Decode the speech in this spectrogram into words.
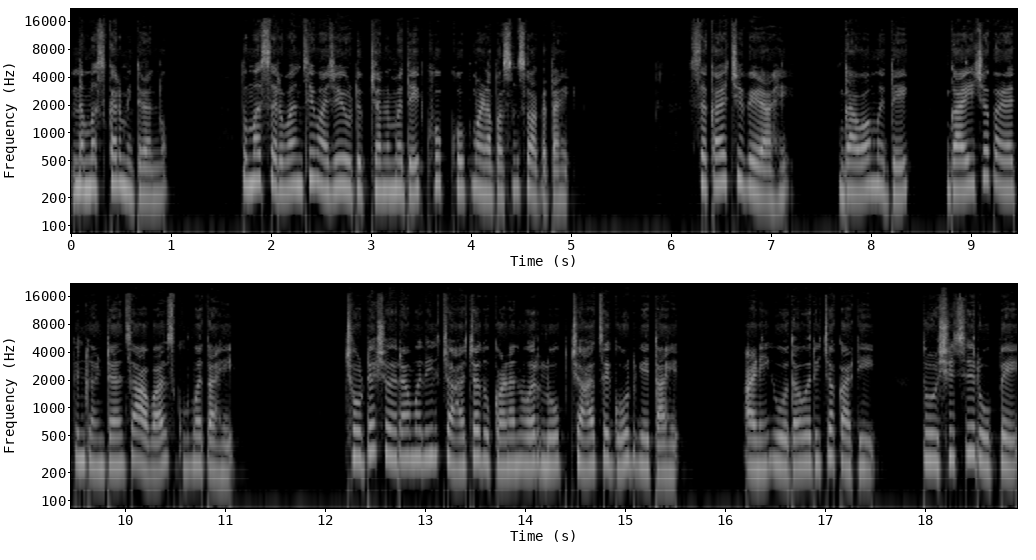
नमस्कार मित्रांनो. तुम्हा सर्वांचे माझ्या यूट्यूब चॅनलमध्ये खूप खूप मनापासून स्वागत आहे. सकाळची वेळ आहे. गावामध्ये गायीच्या गळ्यातील घंट्यांचा आवाज घुमत आहे. छोट्या शहरामधील चहाच्या दुकानांवर लोक चहाचे घोट घेत आहेत आणि गोदावरीच्या काठी तुळशीचे रोपे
